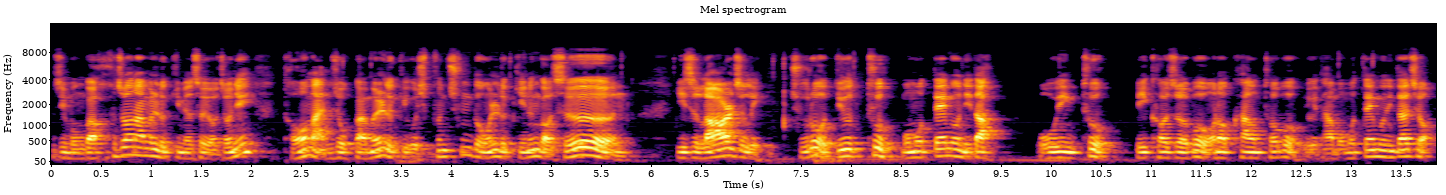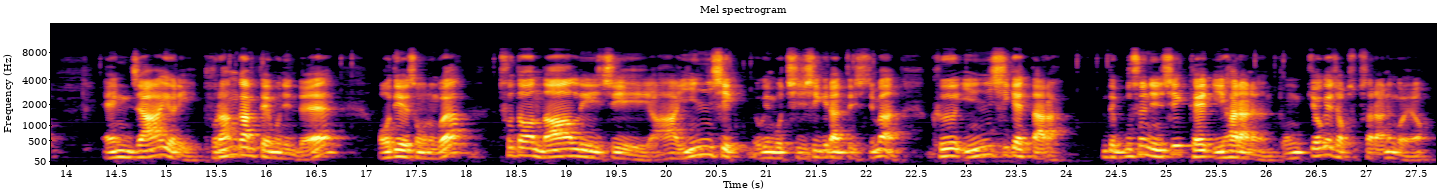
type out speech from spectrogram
그지 뭔가 허전함을 느끼면서 여전히 더 만족감을 느끼고 싶은 충동을 느끼는 것은 is largely 주로 due to 뭐뭐 때문이다. owing to because of on account of 여기 다 뭐뭐 때문이다죠. anxiety 불안감 때문인데 어디에서 오는 거야? to the knowledge 아 인식 여기 뭐 지식이란 뜻이지만 그 인식에 따라 근데 무슨 인식? that 이하라는 동격의 접속사라는 거예요.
